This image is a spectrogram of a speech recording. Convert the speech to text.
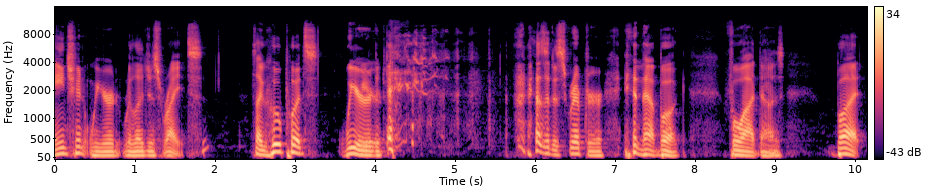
ancient weird religious rites. It's like who puts weird, Weird. as a descriptor in that book? Fuad does. But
